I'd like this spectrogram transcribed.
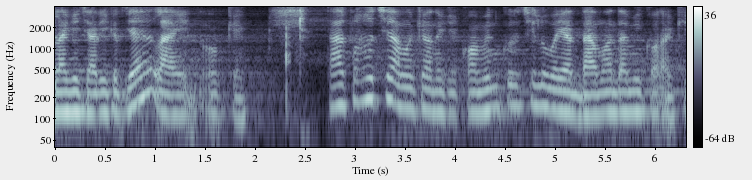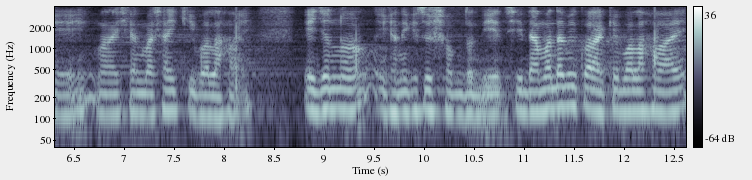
lagi kerja saya ওকে। তারপর হচ্ছে আমাকে অনেকে কমেন্ট করেছিল, ভাইয়া, দামাদামি করাকে মালয়েশিয়ান ভাষায় কি বলা হয়? এই জন্য এখানে কিছু শব্দ দিয়েছি। দামাদামি করাকে বলা হয়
